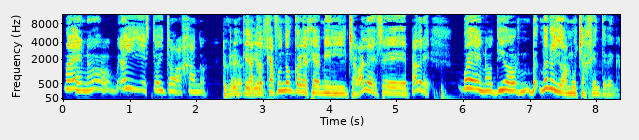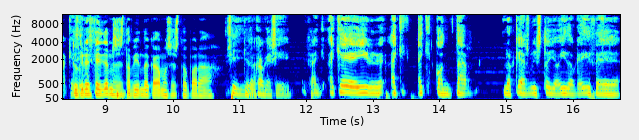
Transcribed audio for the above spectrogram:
Bueno, ahí estoy trabajando. ¿Tú crees Pero que ha- Dios- que un colegio de mil chavales, eh, padre? Bueno, Dios, me han ayudado a mucha gente, venga. Que ¿Tú sí. crees que Dios nos está pidiendo que hagamos esto para...? Sí, yo la- creo que sí. Hay, hay que ir, hay que, hay que contar lo que has visto y oído, que dice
